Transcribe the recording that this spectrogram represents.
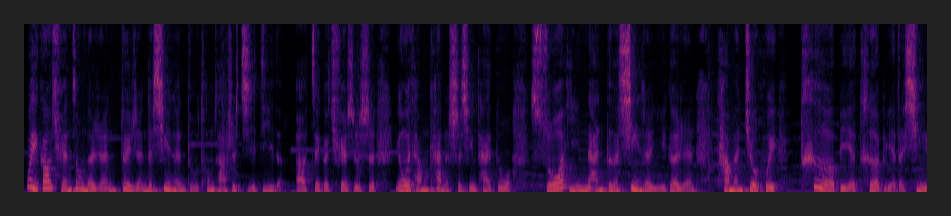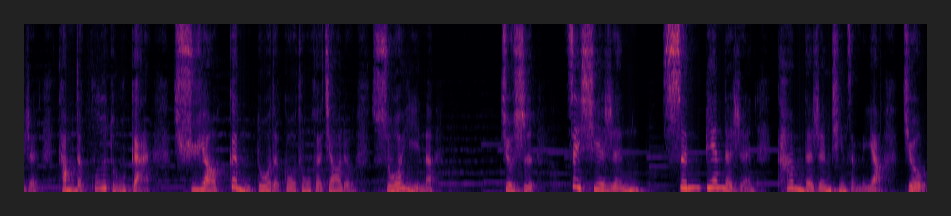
位高权重的人对人的信任度通常是极低的啊，这个确实是因为他们看的事情太多，所以难得信任一个人，他们就会特别特别的信任。他们的孤独感需要更多的沟通和交流，所以呢，就是这些人身边的人，他们的人品怎么样就。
